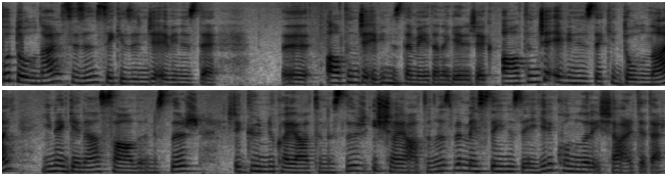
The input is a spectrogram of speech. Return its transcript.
bu dolunay sizin 8. evinizde 6. evinizde meydana gelecek 6. evinizdeki dolunay yine genel sağlığınızdır işte günlük hayatınızdır iş hayatınız ve mesleğinizle ilgili konuları işaret eder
